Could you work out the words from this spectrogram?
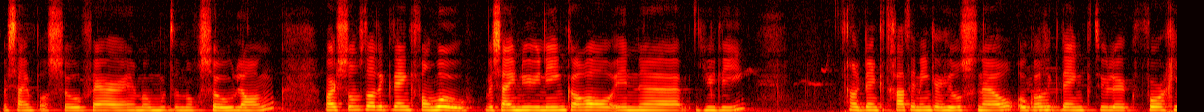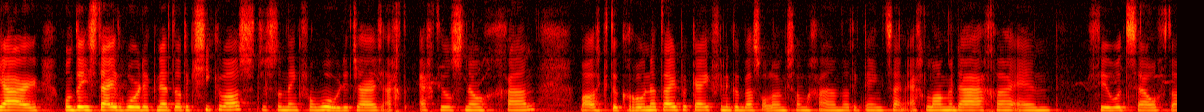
we zijn pas zo ver en we moeten nog zo lang. Maar soms dat ik denk van, wow, we zijn nu in één keer al in eh, juli. Dat Ik denk, het gaat in één keer heel snel. Ook als ik denk, natuurlijk, vorig jaar, rond deze tijd hoorde ik net dat ik ziek was. Dus dan denk ik van, wow, dit jaar is echt, echt heel snel gegaan. Maar als ik de coronatijd bekijk, vind ik het best wel langzaam gaan. Dat ik denk, het zijn echt lange dagen en veel hetzelfde.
